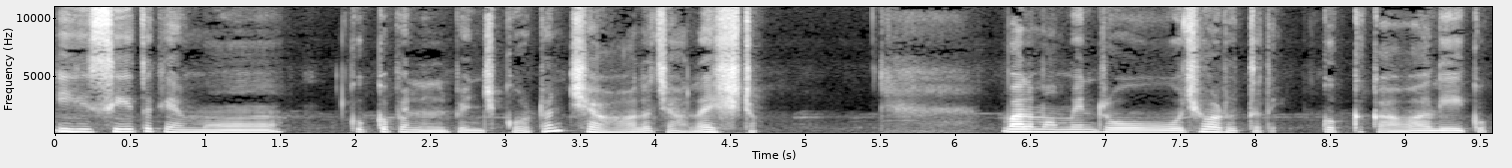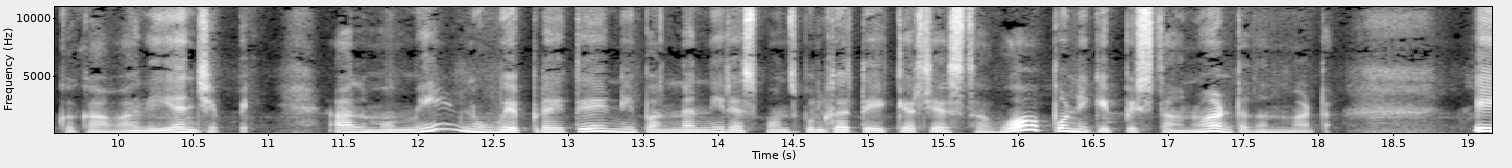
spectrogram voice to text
ఈ సీతకేమో కుక్క పిల్లల్ని పెంచుకోవటం చాలా చాలా ఇష్టం. వాళ్ళ మమ్మీని రోజు అడుగుతుంది. కుక్క కావాలి కుక్క కావాలి అని చెప్పి. వాళ్ళ మమ్మీ నువ్వు ఎప్పుడైతే నీ పనులన్నీ రెస్పాన్సిబుల్గా టేక్ కేర్ చేస్తావో అప్పుడు నీకు ఇప్పిస్తాను అంటుంది అనమాట ఈ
